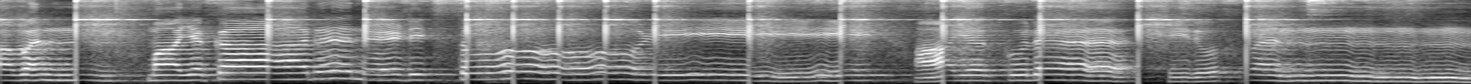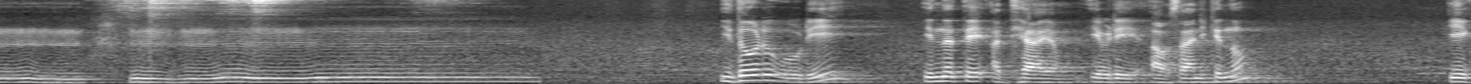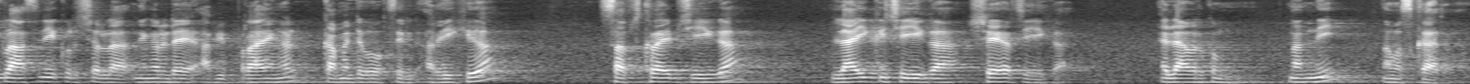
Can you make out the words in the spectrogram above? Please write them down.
അവൻ മായക്കാരനടി തോഴി. ആയർക്കുല തിരുവൻ ഇതോടുകൂടി ഇന്നത്തെ അധ്യായം ഇവിടെ അവസാനിക്കുന്നു. ഈ ക്ലാസ്സിനെക്കുറിച്ചുള്ള നിങ്ങളുടെ അഭിപ്രായങ്ങൾ കമന്റ് ബോക്സിൽ അറിയിക്കുക. സബ്സ്ക്രൈബ് ചെയ്യുക ലൈക്ക് ചെയ്യുക ഷെയർ ചെയ്യുക. എല്ലാവർക്കും നന്ദി നമസ്കാരം.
